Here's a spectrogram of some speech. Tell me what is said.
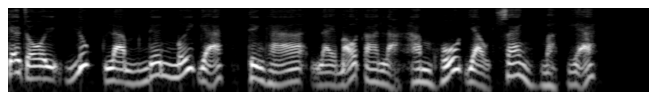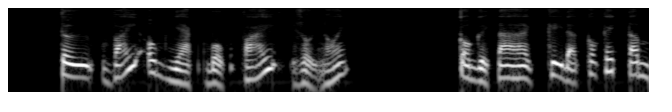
kể rồi lúc làm nên mới gả, thiên hạ lại bảo ta là ham hố giàu sang mà gả. Từ vái ông nhạc một vái rồi nói. con người ta khi đã có cái tâm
